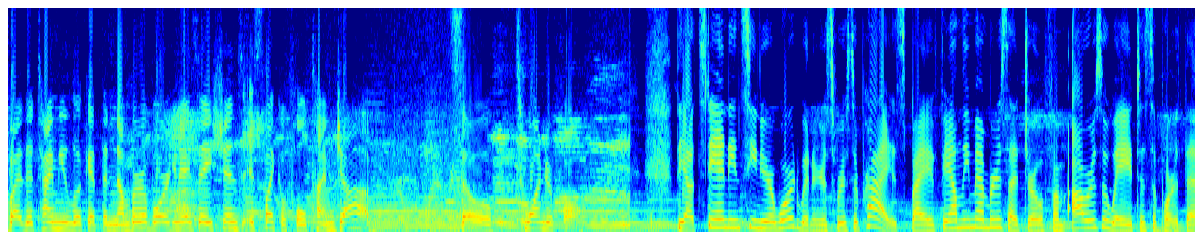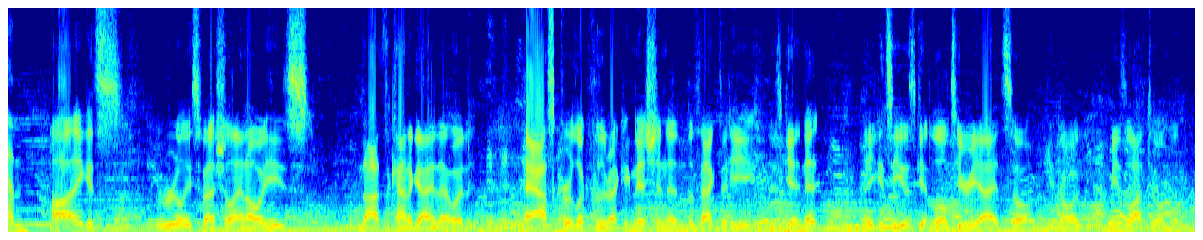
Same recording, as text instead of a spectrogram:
By the time you look at the number of organizations, it's like a full-time job. So it's wonderful. The Outstanding Senior Award winners were surprised by family members that drove from hours away to support them. Oh, I think it's really special. I know he's not the kind of guy that would ask or look for the recognition, and the fact that he is getting it, and you can see he was getting a little teary-eyed. So you know, it means a lot to him.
